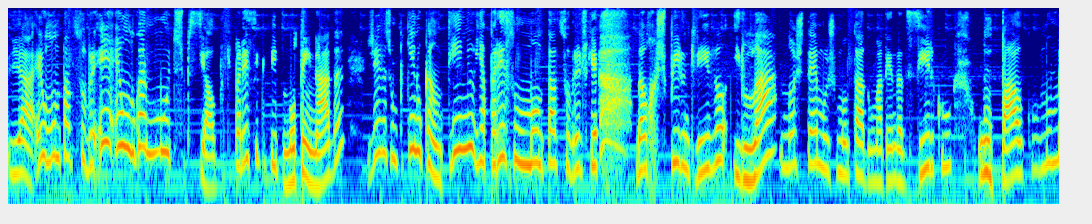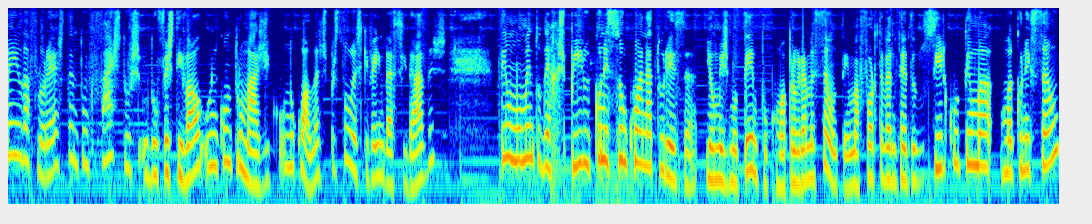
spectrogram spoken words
Yeah, é um montado sobre. É, é, um lugar muito especial, porque parece que tipo, não tem nada, chegas um pequeno cantinho e aparece um montado de sobreiros que ah, dá um respiro incrível. E lá nós temos montado uma tenda de circo, um palco no meio da floresta. Então faz do, do festival um encontro mágico no qual as pessoas que vêm das cidades tem um momento de respiro e conexão com a natureza. E ao mesmo tempo, com a programação, tem uma forte vertente do circo, tem uma, uma conexão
